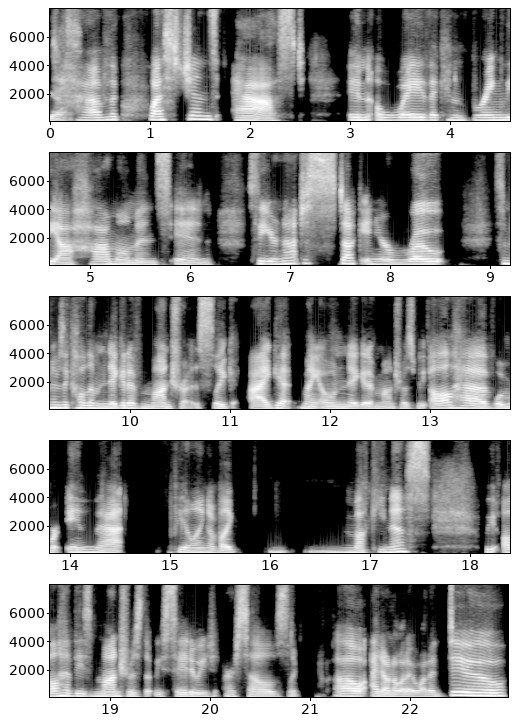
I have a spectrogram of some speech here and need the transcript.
Yes. to have the questions asked in a way that can bring the aha moments in. So you're not just stuck in your rote sometimes i call them negative mantras. Like i get my own negative mantras. We all have when we're in that feeling of like muckiness we all have these mantras that we say to ourselves like oh i don't know what i want to do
